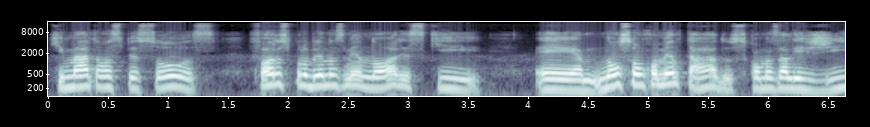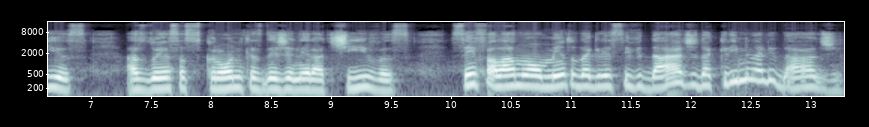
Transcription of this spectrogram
que matam as pessoas, fora os problemas menores que é, não são comentados, como as alergias, as doenças crônicas degenerativas, sem falar no aumento da agressividade da criminalidade.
